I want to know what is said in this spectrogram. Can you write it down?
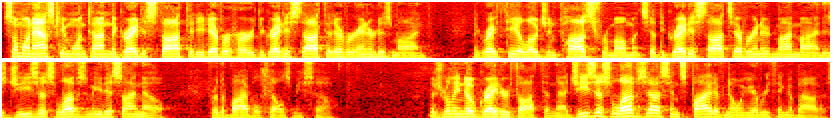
someone asked him one time the greatest thought that he'd ever heard, the greatest thought that ever entered his mind. The great theologian paused for a moment, said, The greatest thoughts ever entered my mind is Jesus loves me, this I know, for the Bible tells me so. There's really no greater thought than that. Jesus loves us in spite of knowing everything about us.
